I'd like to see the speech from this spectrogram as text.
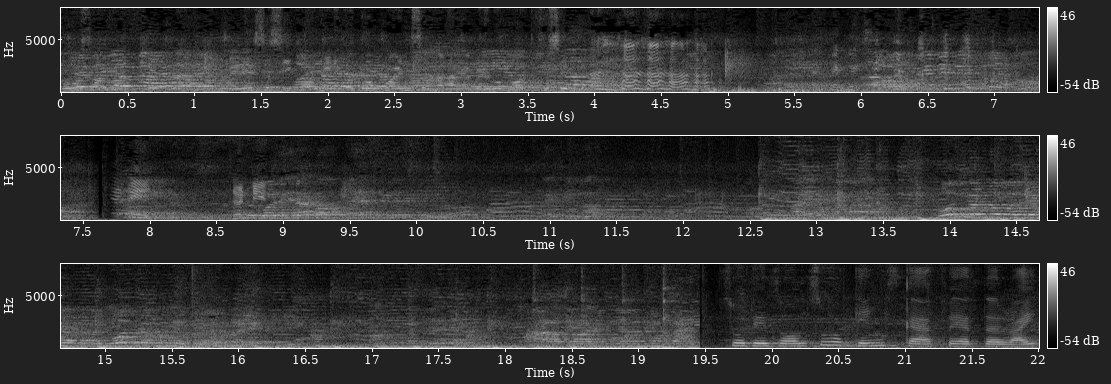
दो साल बाद फिर रहा है और मेरे से सीखा और मेरे को दो पॉइंट से हराया मेरे को बहुत खुशी मिली So there's also a King's Cafe at the right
